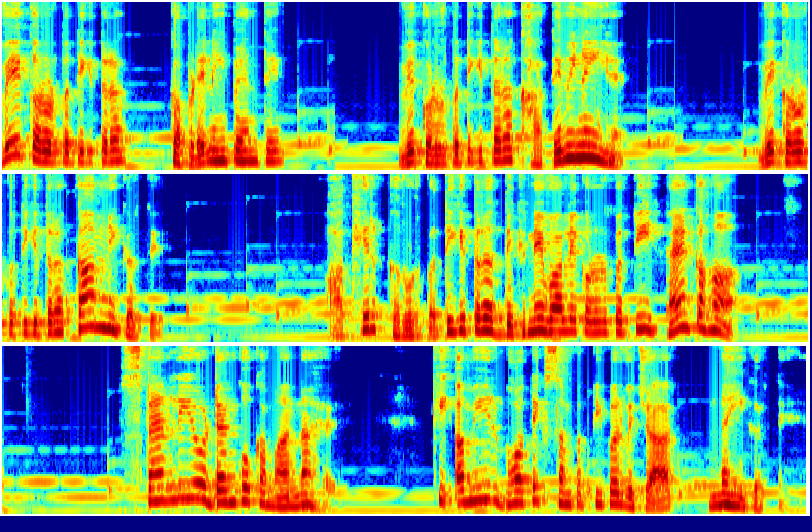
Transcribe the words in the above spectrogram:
वे करोड़पति की तरह कपड़े नहीं पहनते। वे करोड़पति की तरह खाते भी नहीं हैं। वे करोड़पति की तरह काम नहीं करते। आखिर करोड़पति की तरह दिखने वाले करोड़पति हैं कहाँ? स्टैनली और डेंको का मानना है कि अमीर भौतिक संपत्ति पर विचार नहीं करते हैं।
